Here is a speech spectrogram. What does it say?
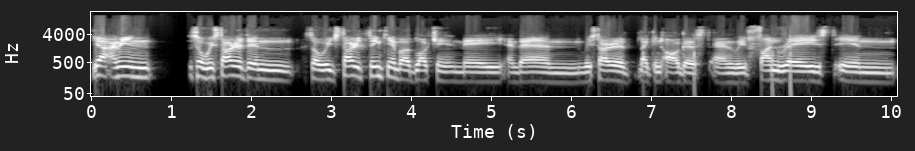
Yeah, I mean, so we started in so we started thinking about blockchain in may and then we started like in august and we fundraised in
